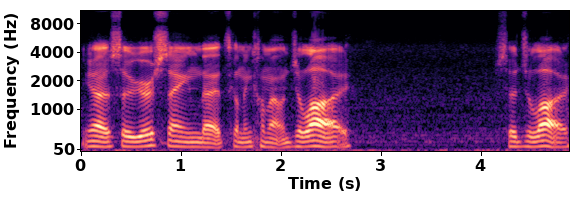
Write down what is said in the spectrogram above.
Yeah, so you're saying that it's gonna come out in July. So July.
